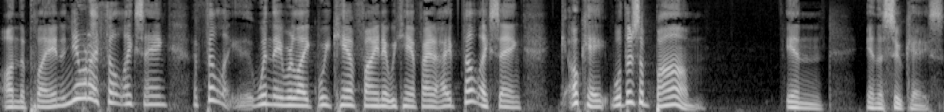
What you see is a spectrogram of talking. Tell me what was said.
on the plane. And you know what I felt like saying? I felt like when they were like, "We can't find it, we can't find it." I felt like saying, "Okay, well, there's a bomb in in the suitcase.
